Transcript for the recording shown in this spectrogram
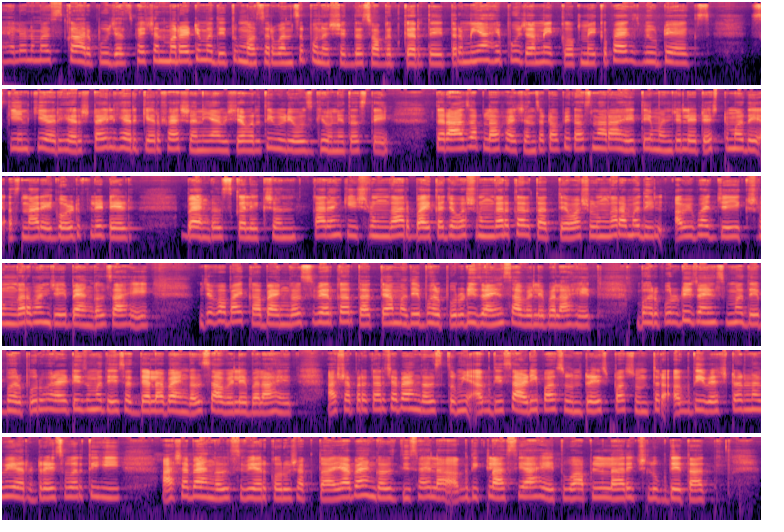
Hello नमस्कार. पूजाच fashion मराठीमध्ये तुम्हा सर्वांचं पुनश्च एकदा स्वागत करते. तर मी आहे पूजा मेकअप मेकअप ॲक्स beauty ॲक्स skin care hairstyle hair care fashion या विषयावरती व्हिडिओज घेऊन येत असते. तर आज आपला फॅशनचा टॉपिक असणार आहे. ते म्हणजे लेटेस्टमध्ये असणारे गोल्ड प्लेटेड बँगल्स कलेक्शन कारण की शृंगार बायका जेव्हा शृंगार करतात तेव्हा शृंगारामधील अविभाज्य एक शृंगार म्हणजे बँगल्स आहे. जेव्हा बायका बँगल्स वेअर करतात त्यामध्ये भरपूर डिझाईन्स अवेलेबल आहेत. भरपूर डिझाईन्समध्ये भरपूर व्हरायटीजमध्ये सध्याला बँगल्स अवेलेबल आहेत. अशा प्रकारच्या बँगल्स तुम्ही अगदी साडीपासून ड्रेसपासून तर अगदी वेस्टर्न वेअर ड्रेसवरतीही अशा बँगल्स वेअर करू शकता. या बँगल्स दिसायला अगदी क्लासी आहेत व आपल्याला रिच लुक देतात.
